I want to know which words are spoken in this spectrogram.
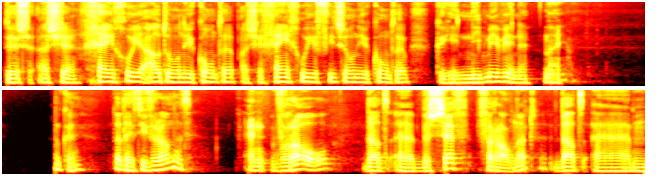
Dus als je geen goede auto onder je kont hebt, als je geen goede fiets onder je kont hebt, kun je niet meer winnen. Nee. Oké, dat heeft hij veranderd. En vooral dat eh, besef verandert dat, ehm,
